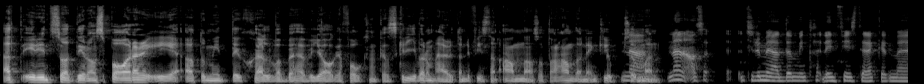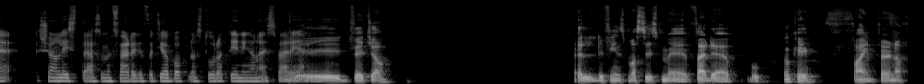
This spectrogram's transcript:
Att är det inte så att det de sparar är att de inte själva behöver jaga folk som kan skriva de här utan det finns någon annan som tar hand om den Nej, klumpsumman? nej, alltså, så du menar att de inte, det inte finns tillräckligt med journalister som är färdiga för att jobba på de stora tidningarna i Sverige? Eh, Det vet jag. Eller det finns massvis med färdiga... Okej, fine, fair enough.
